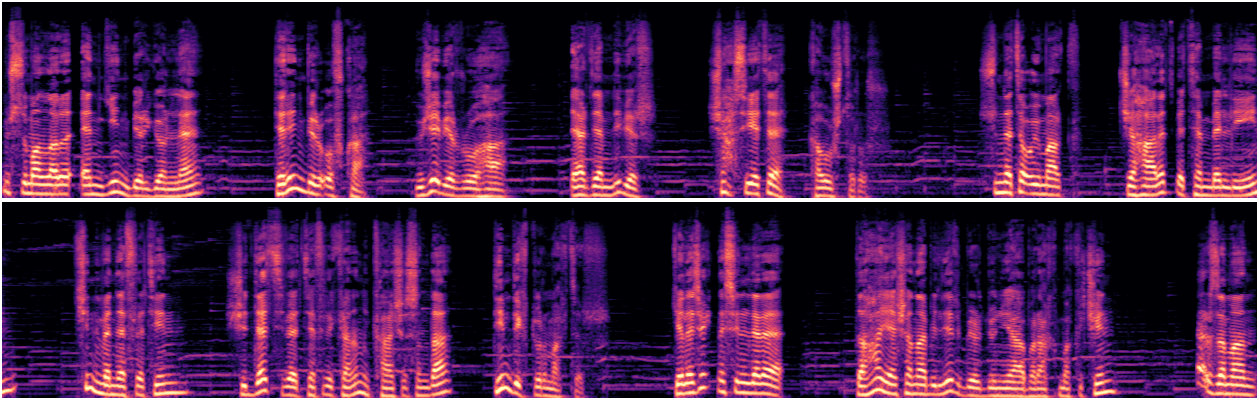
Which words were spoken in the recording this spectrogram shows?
Müslümanları engin bir gönle, derin bir ufka, yüce bir ruha, erdemli bir şahsiyete kavuşturur. Sünnete uymak, cehalet ve tembelliğin, kin ve nefretin, şiddet ve tefrikanın karşısında dimdik durmaktır. Gelecek nesillere daha yaşanabilir bir dünya bırakmak için her zaman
